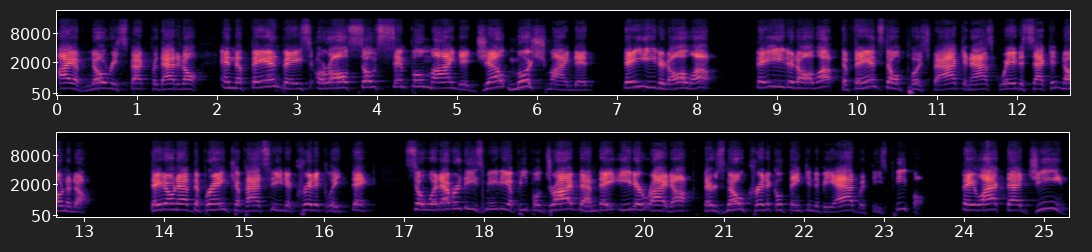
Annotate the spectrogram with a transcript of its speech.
I have no respect for that at all. And the fan base are all so simple minded, gel mush minded, they eat it all up. They eat it all up. The fans don't push back and ask, wait a second. No, no, no. They don't have the brain capacity to critically think. So, whatever these media people drive them, they eat it right up. There's no critical thinking to be had with these people. They lack that gene.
